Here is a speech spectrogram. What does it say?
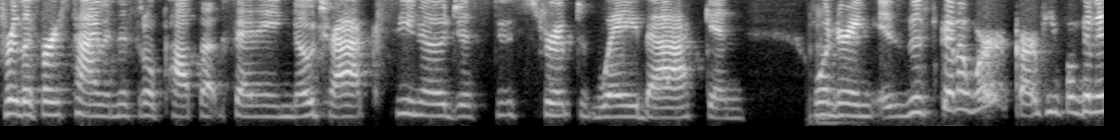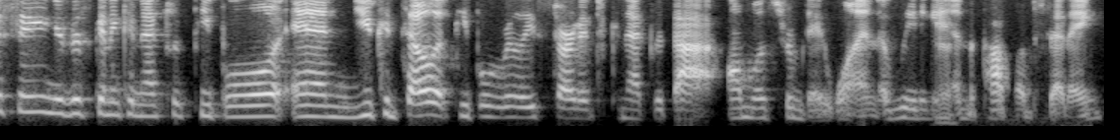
for the first time in this little pop-up setting no tracks you know just stripped way back and wondering is this going to work? Are people going to sing? Is this going to connect with people? And you could tell that people really started to connect with that almost from day one of leading yeah. it in the pop-up setting.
